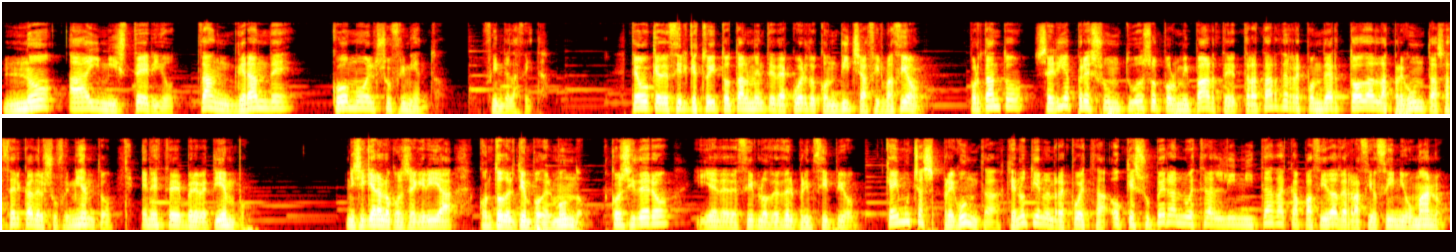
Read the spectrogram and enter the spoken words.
No hay misterio tan grande como el sufrimiento. Fin de la cita. Tengo que decir que estoy totalmente de acuerdo con dicha afirmación. Por tanto, sería presuntuoso por mi parte tratar de responder todas las preguntas acerca del sufrimiento en este breve tiempo. Ni siquiera lo conseguiría con todo el tiempo del mundo. Considero, y he de decirlo desde el principio, que hay muchas preguntas que no tienen respuesta o que superan nuestra limitada capacidad de raciocinio humano.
